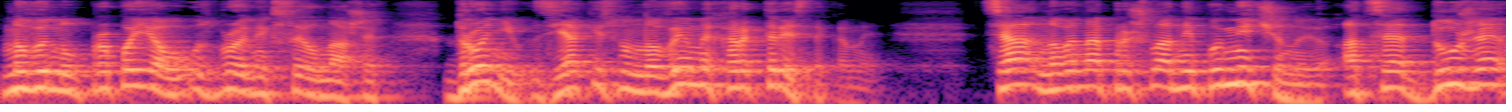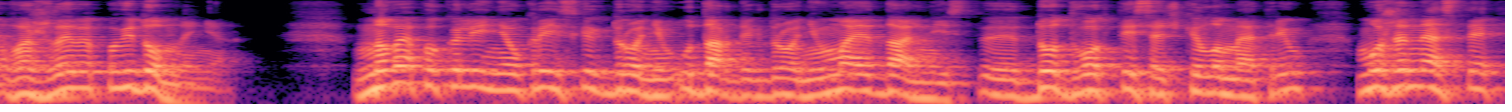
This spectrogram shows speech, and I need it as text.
новину про появу у Збройних сил наших дронів з якісно новими характеристиками. Ця новина прийшла непоміченою, а це дуже важливе повідомлення. Нове покоління українських дронів, ударних дронів, має дальність е, до 2000 км, може нести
